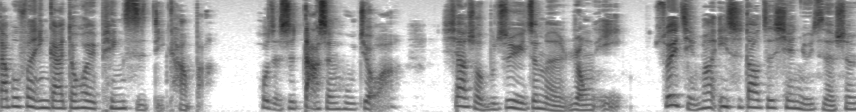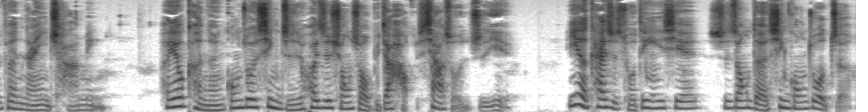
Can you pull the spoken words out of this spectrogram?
大部分应该都会拼死抵抗吧，或者是大声呼救啊，下手不至于这么容易。所以警方意识到这些女子的身份难以查明，很有可能工作性质会是凶手比较好下手的职业，因而开始锁定一些失踪的性工作者。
